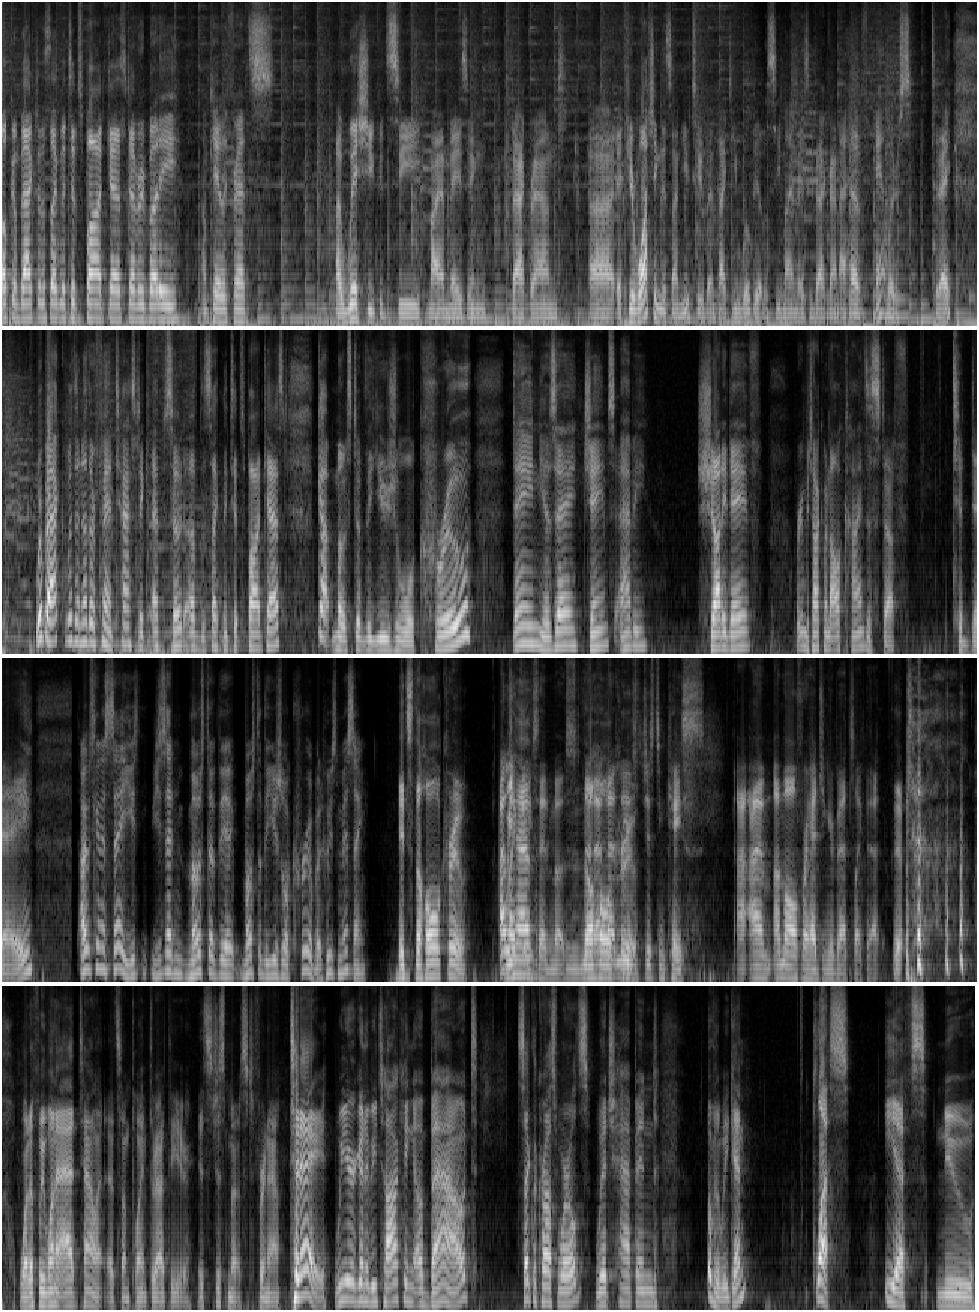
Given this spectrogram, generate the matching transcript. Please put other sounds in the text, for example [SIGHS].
Welcome back to the Cycling Tips Podcast, everybody. I'm Caley Fretz. I wish you could see my amazing background. Uh, if you're watching this on YouTube, in fact, you will be able to see my amazing background. I have antlers today. We're back with another fantastic episode of the Cycling Tips Podcast. Got most of the usual crew Dane, Jose, James, Abby, Shoddy Dave. We're going to be talking about all kinds of stuff today. I was gonna say you you said most of the most of the usual crew, but who's missing? It's the whole crew. I We like that have you said most. the That- that- whole that crew. just in case. I, I'm I'm all for hedging your bets like that. [LAUGHS] What if we want to add talent at some point throughout the year? It's just most for now. Today, we are going to be talking about Cyclocross Worlds, which happened over the weekend, plus EF's new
